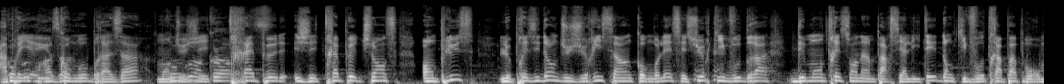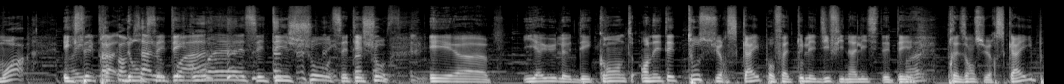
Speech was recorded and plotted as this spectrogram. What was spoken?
Après, il y a eu Congo-Brazza. Congo Brazza. Mon Dieu, j'ai très peu, de- j'ai très peu de chance. En plus, le président du jury, c'est un Congolais. C'est sûr qu'il voudra démontrer son impartialité, donc il votera pas pour moi, est etc. donc c'était, hein. ouais, c'était chaud, c'était chaud. Et euh, il y a eu le décompte. On était tous sur Skype. En fait, tous les dix finalistes étaient Ouais. présents sur Skype.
